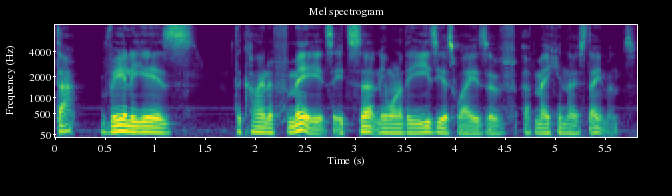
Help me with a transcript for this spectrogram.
That really is the kind of for me. It's it's certainly one of the easiest ways of of making those statements.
